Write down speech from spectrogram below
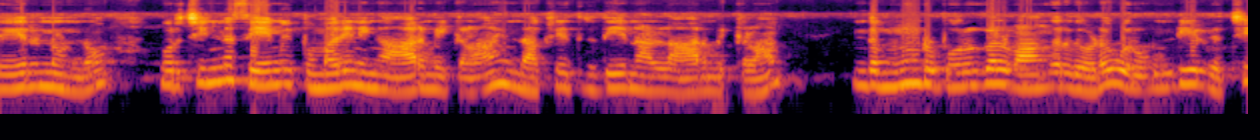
சேரணும்னும் ஒரு சின்ன சேமிப்பு மாதிரி நீங்க ஆரம்பிக்கலாம். இந்த அக்ஷய திருதிய நாள்ல ஆரம்பிக்கலாம். இந்த மூன்று பொருட்கள் வாங்குறதோட ஒரு உண்டியல் வச்சு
